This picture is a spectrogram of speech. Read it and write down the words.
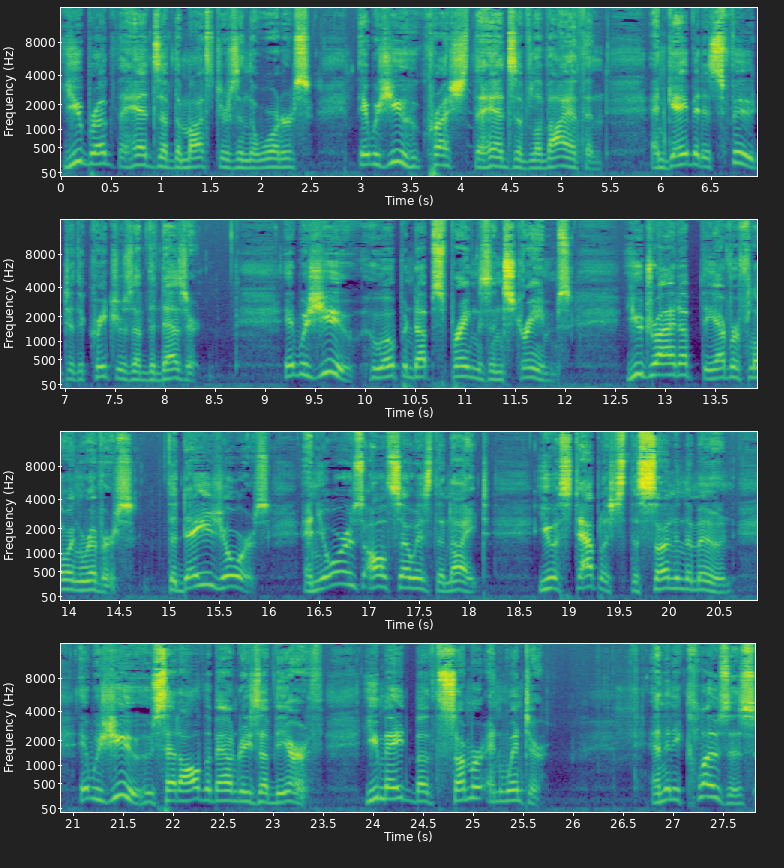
You broke the heads of the monsters in the waters. It was you who crushed the heads of Leviathan and gave it as food to the creatures of the desert. It was you who opened up springs and streams. You dried up the ever flowing rivers. The day is yours, and yours also is the night. You established the sun and the moon. It was you who set all the boundaries of the earth. You made both summer and winter. And then he closes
